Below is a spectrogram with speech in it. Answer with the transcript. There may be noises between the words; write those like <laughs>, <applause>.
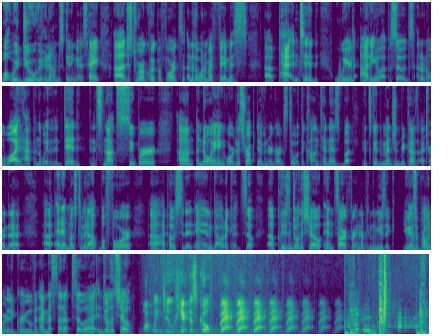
what we do. No, I'm just kidding, guys. Hey, uh, just real quick before it's another one of my famous uh, patented weird audio episodes. I don't know why it happened the way that it did, and it's not super um, annoying or disruptive in regards to what the content is, but it's good to mention because I tried to uh, edit most of it out before uh, I posted it and got what I could. So uh, please enjoy the show, and sorry for interrupting the music. You guys are probably ready to groove, and I messed that up. So uh, enjoy the show. What we do here is go back, back, back, back, back, back, back, back.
